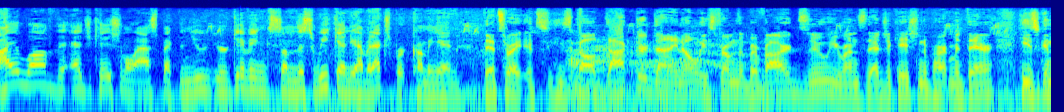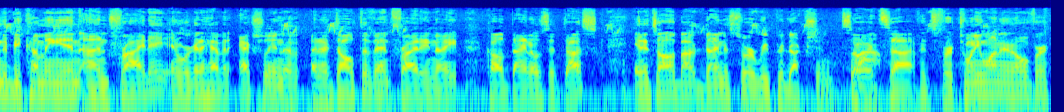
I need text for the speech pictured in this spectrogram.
I love the educational aspect, and you, you're giving some this weekend. You have an expert coming in. That's right. It's he's called Dr. Dino. He's from the Brevard Zoo. He runs the education department there. He's going to be coming in on Friday, and we're going to have an, actually an, an adult event Friday night called Dinos at Dusk, and it's all about dinosaur reproduction. So wow. it's uh, if it's for 21 and over,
